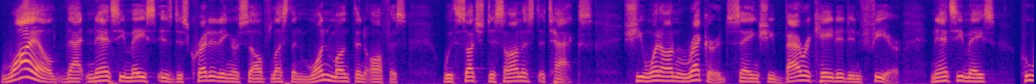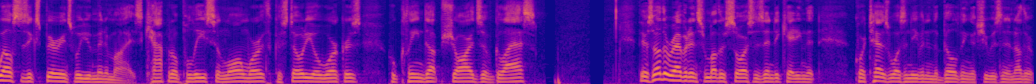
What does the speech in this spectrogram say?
Wild that Nancy Mace is discrediting herself less than one month in office with such dishonest attacks. She went on record saying she barricaded in fear. Nancy Mace, who else's experience will you minimize? Capitol Police in Longworth, custodial workers who cleaned up shards of glass? There's other evidence from other sources indicating that Cortez wasn't even in the building, that she was in another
